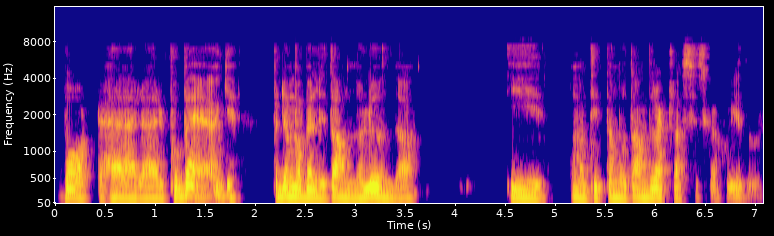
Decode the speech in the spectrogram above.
vart det här är på väg. För den var väldigt annorlunda i, om man tittar mot andra klassiska skidor.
